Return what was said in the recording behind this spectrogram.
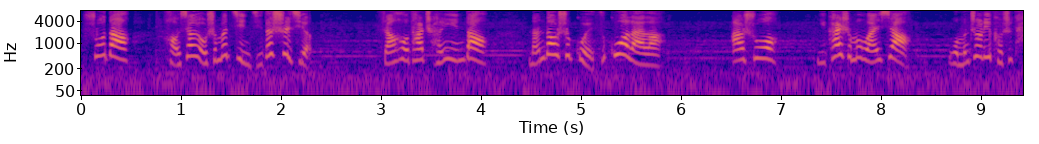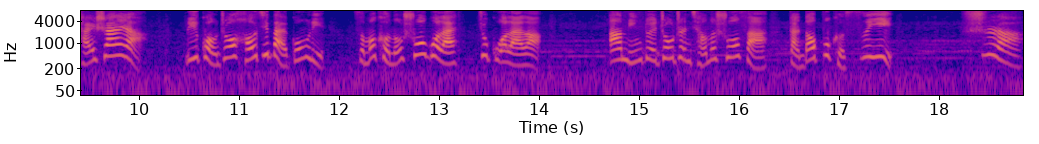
说道：“好像有什么紧急的事情。”然后他沉吟道：“难道是鬼子过来了？”阿叔，你开什么玩笑？我们这里可是台山呀，离广州好几百公里，怎么可能说过来就过来了？阿明对周振强的说法感到不可思议。是啊，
